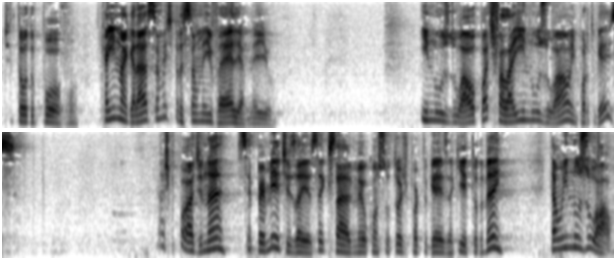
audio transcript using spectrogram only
de todo o povo. Cair na graça é uma expressão meio velha, meio inusual. Pode falar inusual em português? Acho que pode, né? Você permite, Isaías? Você que sabe, meu consultor de português aqui, tudo bem? Então, inusual.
